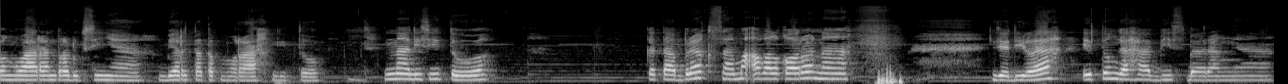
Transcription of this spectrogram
pengeluaran produksinya biar tetap murah gitu nah di situ ketabrak sama awal corona. Jadilah itu nggak habis barangnya.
